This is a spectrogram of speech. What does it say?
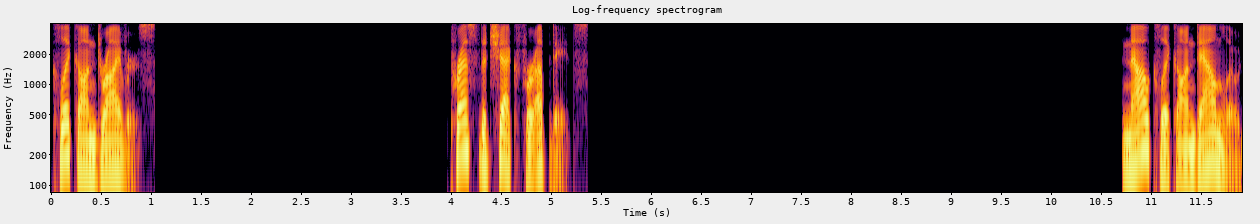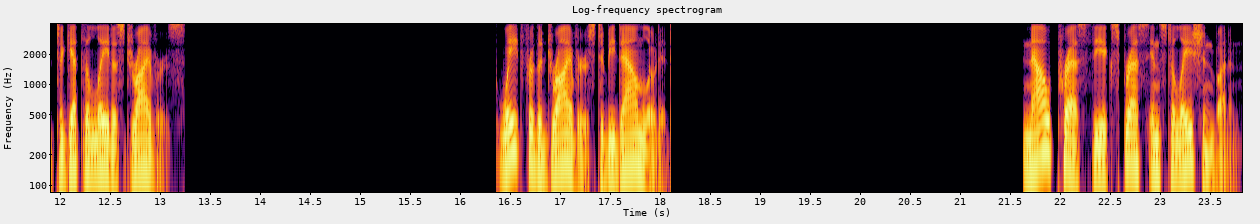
Click on Drivers. Press the check for updates. Now click on Download to get the latest drivers. Wait for the drivers to be downloaded. Now press the Express Installation button.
